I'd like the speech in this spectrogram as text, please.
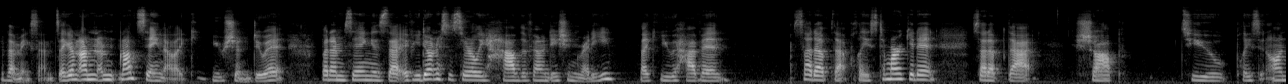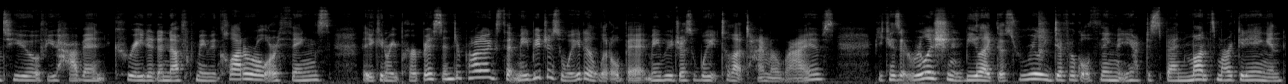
if that makes sense. Like I'm, I'm, not saying that like you shouldn't do it. But i'm saying is that if you don't necessarily have the foundation ready like you haven't set up that place to market it set up that shop to place it onto you. If you haven't created enough maybe collateral or things that you can repurpose into products that maybe just wait a little bit maybe just wait till that time arrives because it really shouldn't be like this really difficult thing that you have to spend months marketing and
